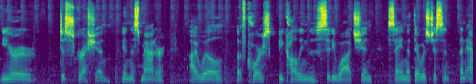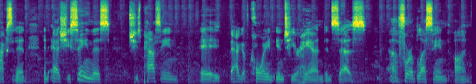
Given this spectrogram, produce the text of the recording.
your discretion in this matter. I will, of course, be calling the city watch and saying that there was just an, an accident. And as she's saying this, she's passing a bag of coin into your hand and says, uh, "For a blessing on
